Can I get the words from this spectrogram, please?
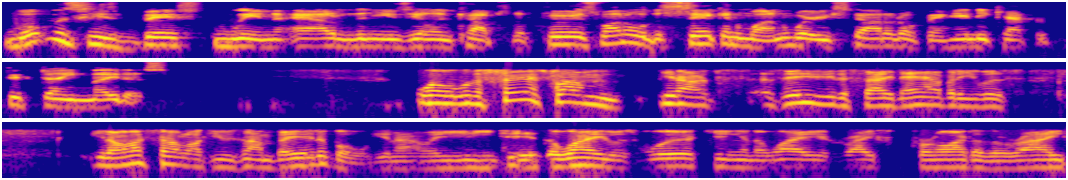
What was his best win out of the New Zealand Cups? The first one or the second one, where he started off a handicap at 15 metres? Well, the first one, you know, it's, it's easy to say now, but he was, you know, I felt like he was unbeatable. You know, he, he the way he was working and the way he raced prior to the race,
